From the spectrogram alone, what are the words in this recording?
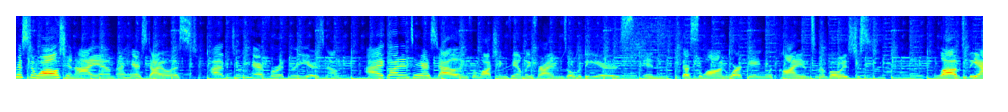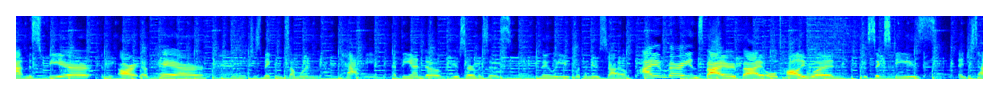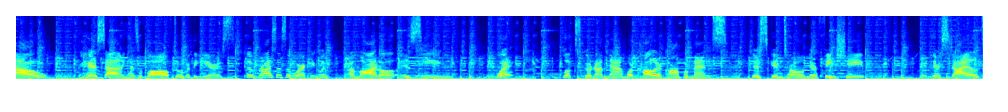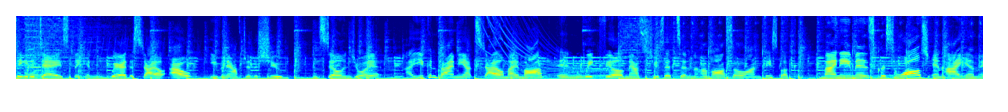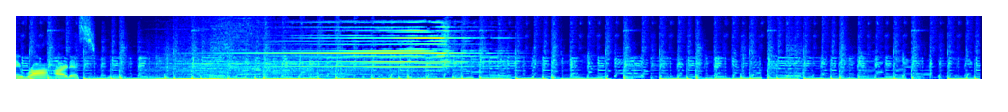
Walsh, and I am a hairstylist. I've been doing hair for three years now. I got into hairstyling from watching family friends over the years in their salon working with clients, and I've always just loved the atmosphere and the art of hair and just making someone happy at the end of your services and they leave with a new style. I am very inspired by old Hollywood, the 60s, and just how hairstyling has evolved over the years. The process of working with a model is seeing what looks good on them, what color complements their skin tone, their face shape, their style day to day so they can wear the style out even after the shoot and still enjoy it. Uh, you can find me at Style My Mop in Wakefield, Massachusetts, and I'm also on Facebook. My name is Kristen Walsh, and I am a raw artist.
